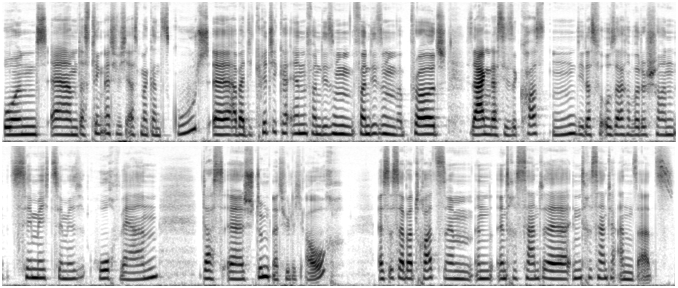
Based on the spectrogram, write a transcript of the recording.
Und ähm, das klingt natürlich erstmal ganz gut, äh, aber die KritikerInnen von diesem, von diesem Approach sagen, dass diese Kosten, die das verursachen würde, schon ziemlich, ziemlich hoch wären. Das äh, stimmt natürlich auch. Es ist aber trotzdem ein interessanter, interessanter Ansatz.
